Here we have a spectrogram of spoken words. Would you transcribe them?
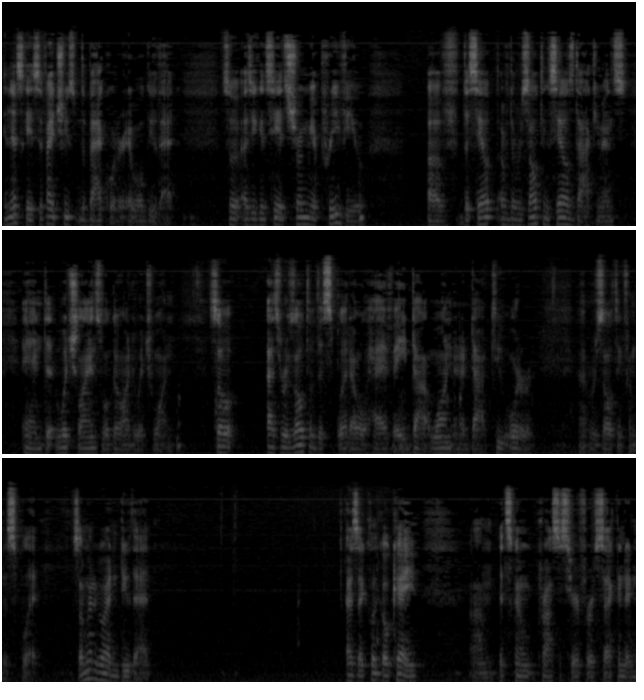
In this case, if I choose the back order, it will do that. So as you can see, it's showing me a preview of the sale of the resulting sales documents and which lines will go onto which one. So as a result of this split, I will have a dot one and a dot two order uh, resulting from the split. So I'm going to go ahead and do that. As I click OK, um, it's going to process here for a second and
